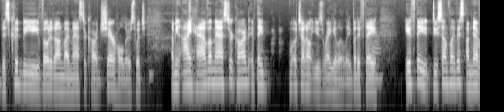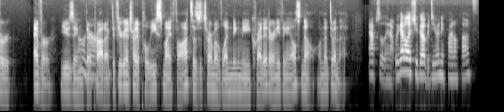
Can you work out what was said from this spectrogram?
this could be voted on by Mastercard shareholders. Which, I mean, I have a Mastercard. If they, which I don't use regularly, but if they, Yeah. if they do something like this, I'm never ever using Oh, their no. product. If you're going to try to police my thoughts as a term of lending me credit or anything else, no, I'm not doing that. Absolutely not. We got to let you go, but do you have any final thoughts?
